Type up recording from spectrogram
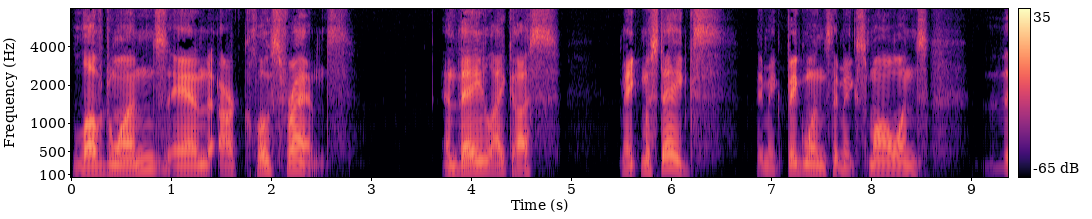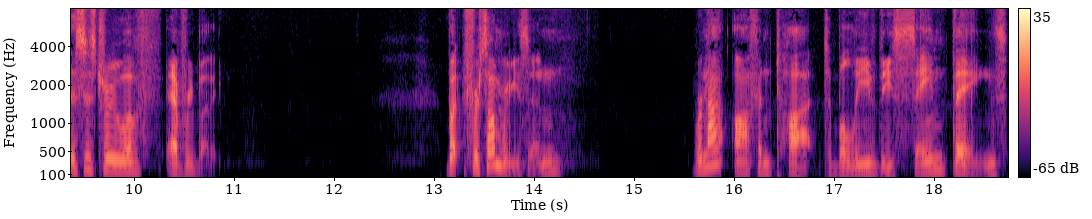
loved ones, and our close friends. And they, like us, make mistakes. They make big ones, they make small ones. This is true of everybody. But for some reason, we're not often taught to believe these same things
